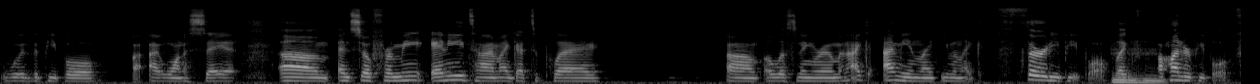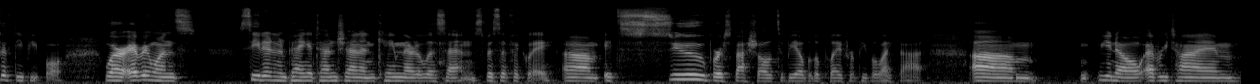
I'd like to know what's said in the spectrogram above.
with the people I- want to say it. Um, and so for me, anytime I get to play um, a listening room, and I, I mean like even like 30 people, like Mhm. 100 people, 50 people, where everyone's seated and paying attention and came there to listen specifically. Um, it's super special to be able to play for people like that. Um, you know, every time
